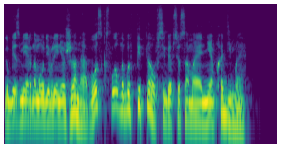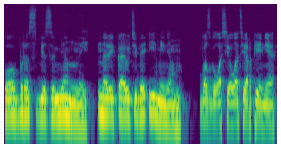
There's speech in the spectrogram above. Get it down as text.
к безмерному удивлению Жана, воск словно бы впитал в себя все самое необходимое. «Образ безымянный, нарекаю тебя именем», – возгласило терпение.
